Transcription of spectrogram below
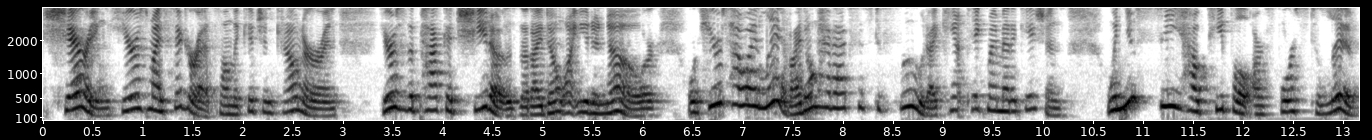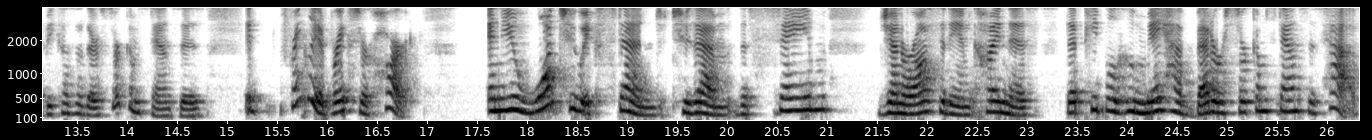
sharing. Here's my cigarettes on the kitchen counter, and here's the pack of Cheetos that I don't want you to know, or or here's how I live. I don't have access to food. I can't take my medications. When you see how people are forced to live because of their circumstances, it frankly it breaks your heart. And you want to extend to them the same generosity and kindness that people who may have better circumstances have.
